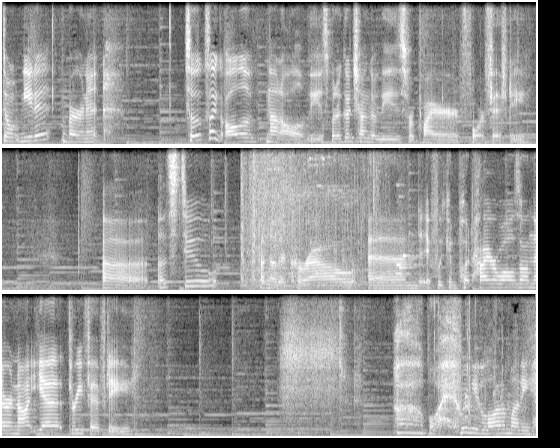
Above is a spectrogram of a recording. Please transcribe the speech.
Don't need it, burn it. So it looks like all of, not all of these, but a good chunk of these require 450. Uh, let's do another corral, and if we can put higher walls on there, not yet, 350. Oh boy, we need a lot of money.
